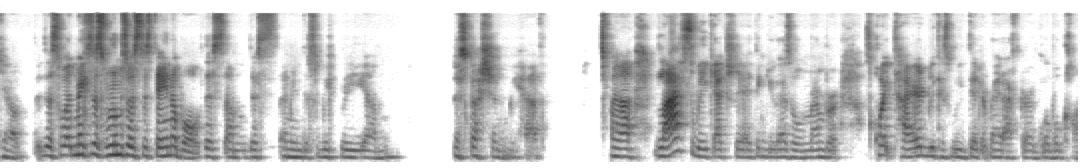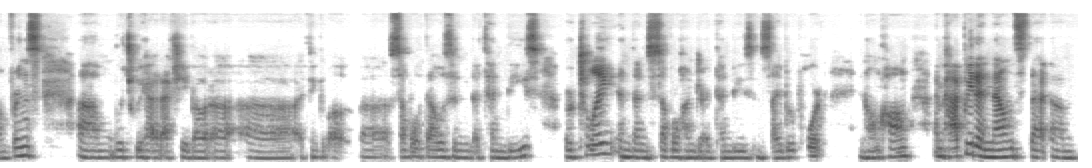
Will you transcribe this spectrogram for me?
you know this what makes this room so sustainable. This um this I mean this weekly um discussion we have. Uh, last week, actually, I think you guys will remember, I was quite tired because we did it right after a global conference, um, which we had actually about, uh, uh, I think, about uh, several thousand attendees virtually, and then several hundred attendees in Cyberport in Hong Kong. I'm happy to announce that um,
